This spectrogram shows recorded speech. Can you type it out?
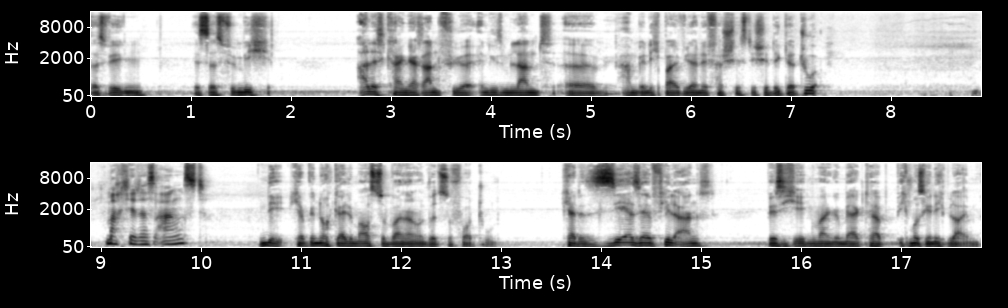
Deswegen ist das für mich alles kein Garant für, in diesem Land äh, haben wir nicht bald wieder eine faschistische Diktatur. Macht dir das Angst? Nee, ich habe genug Geld, um auszuwandern und würde es sofort tun. Ich hatte sehr, sehr viel Angst bis ich irgendwann gemerkt habe, ich muss hier nicht bleiben.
